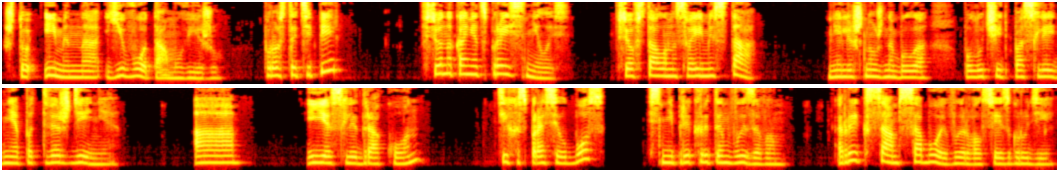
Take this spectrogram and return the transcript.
что именно его там увижу. Просто теперь все наконец прояснилось. Все встало на свои места. Мне лишь нужно было получить последнее подтверждение. «А если дракон?» — тихо спросил босс с неприкрытым вызовом. Рык сам с собой вырвался из груди.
